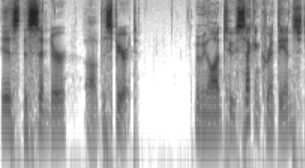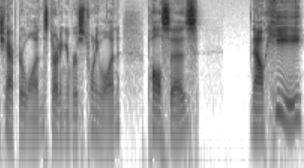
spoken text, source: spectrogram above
is the sender of the Spirit. Moving on to 2 Corinthians chapter 1, starting in verse 21, Paul says, Now he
